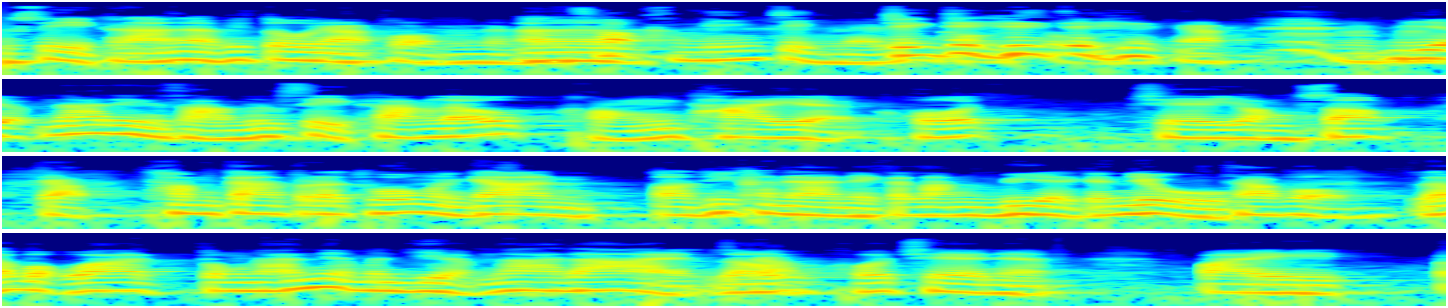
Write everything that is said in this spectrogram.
3-4 ครั้งอะพี่ตูนครับผมผมเออชอบคำนี้จริงๆเลยจริงๆจริงๆจริงครับ เหยียบหน้าถึงสามถึงสี่ครั้งแล้วของไทยอะโค้ช เชยองซอกครับทำการประท้วงเหมือนกัน ตอนที่คะแนนเนี่ยกำลังเบียดกันอยู่ ครับผมแล้วบอกว่าตรงนั้นเนี่ยมันเหยียบหน้าได้ แล้วครับ โค้ชเชเนี่ยไปไป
